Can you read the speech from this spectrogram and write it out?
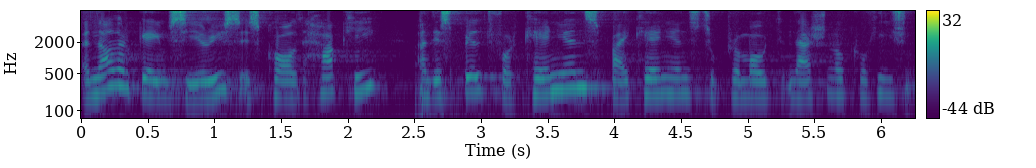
Another game series is called Haki and is built for Kenyans by Kenyans to promote national cohesion.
